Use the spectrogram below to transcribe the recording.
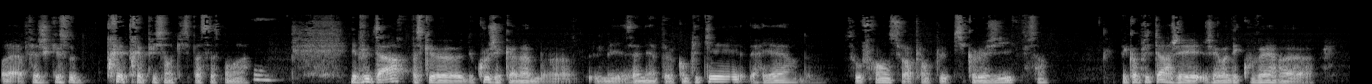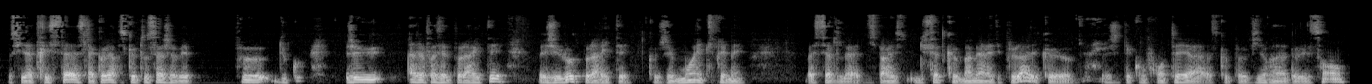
voilà, enfin, j'ai quelque chose de très très puissant qui se passe à ce moment-là. Et plus tard, parce que du coup j'ai quand même euh, eu mes années un peu compliquées derrière, de souffrance sur un plan plus psychologique, tout ça. Et quand plus tard j'ai j'ai redécouvert euh, aussi la tristesse, la colère, parce que tout ça j'avais peu, du coup, j'ai eu à la fois cette polarité, mais j'ai eu l'autre polarité que j'ai moins exprimée. Bah, celle de la disparition, du fait que ma mère était plus là et que j'étais confronté à ce que peut vivre un adolescent,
